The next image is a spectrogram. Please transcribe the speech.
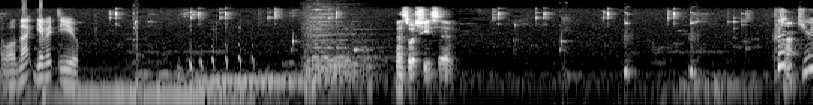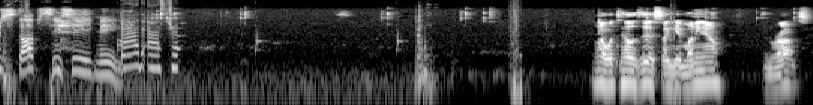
I will not give it to you. That's what she said. Could Huh. you stop CCing me? Add Astra. Oh, what the hell is this? I can get money now? And rocks.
